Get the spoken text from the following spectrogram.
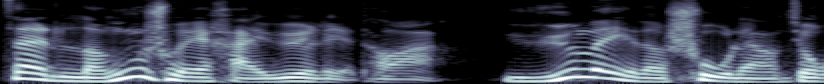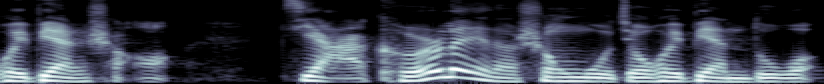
在冷水海域里头啊，鱼类的数量就会变少，甲壳类的生物就会变多。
